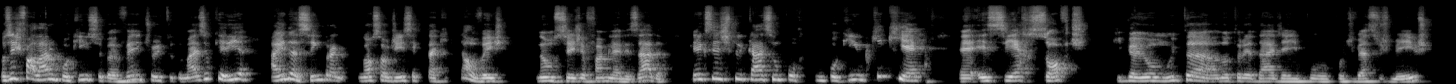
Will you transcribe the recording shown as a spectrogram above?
Vocês falaram um pouquinho sobre a Venture e tudo mais. Eu queria, ainda assim, para nossa audiência que está aqui, que talvez não seja familiarizada, queria que vocês explicassem um, um pouquinho o que, que é, é, esse Airsoft, que ganhou muita notoriedade aí por, por diversos meios.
